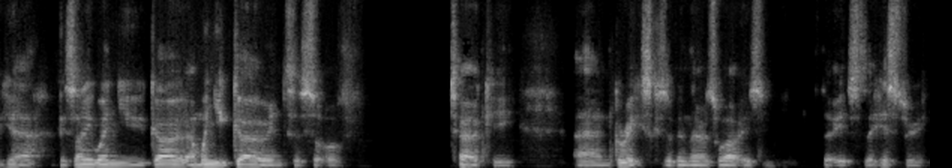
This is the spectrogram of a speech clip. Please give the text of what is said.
Yeah, it's only when you go and when you go into sort of Turkey and Greece, because I've been there as well. It's it's the history.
